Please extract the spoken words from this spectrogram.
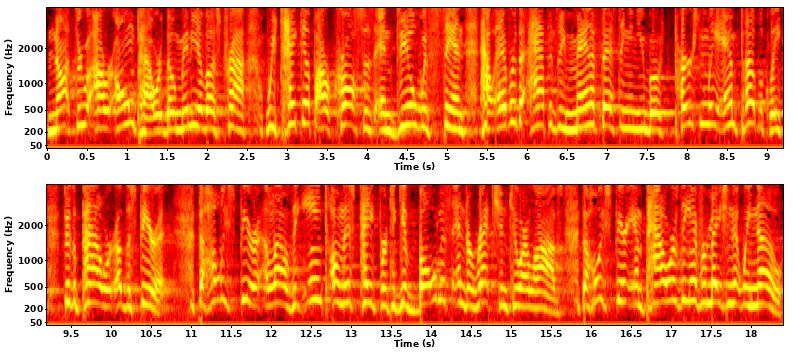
not through our own power, though many of us try. We take up our crosses and deal with sin, however that happens to be manifesting in you both personally and publicly through the power of the Spirit. The Holy Spirit allows the ink on this paper to give boldness and direction to our lives. The Holy Spirit empowers the information that we know,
